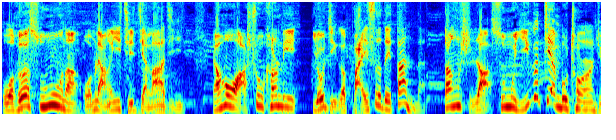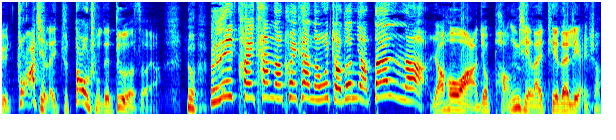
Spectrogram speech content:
我和苏木呢，我们两个一起捡垃圾。然后啊，树坑里有几个白色的蛋蛋。当时啊，苏木一个箭步冲上去，抓起来就到处的嘚瑟呀，说：“哎，快看呐，快看呐，我找到鸟蛋了！”然后啊，就捧起来贴在脸上，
